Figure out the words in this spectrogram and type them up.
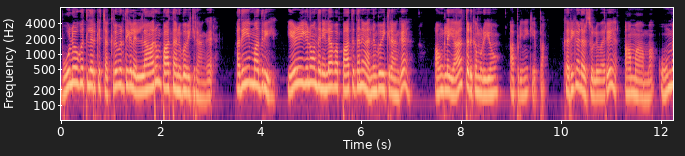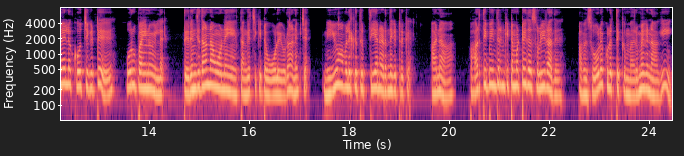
பூலோகத்தில் இருக்க சக்கரவர்த்திகள் எல்லாரும் பார்த்து அனுபவிக்கிறாங்க. அதே மாதிரி ஏழைகளும் அந்த நிலாவை பார்த்து தானே அனுபவிக்கிறாங்க. அவங்கள யார் தடுக்க முடியும்? அப்படின்னு கேட்பான் கரிகாலர் சொல்லுவார் ஆமாம் ஆமாம் உன் மேலே கோச்சிக்கிட்டு ஒரு பயனும் இல்லை. தெரிஞ்சுதான் நான் உன்னை என் தங்கச்சிக்கிட்ட ஓலையோடு அனுப்பிச்சேன். நீயும் அவளுக்கு திருப்தியாக நடந்துக்கிட்டு இருக்க. ஆனால் பார்த்திபேந்திரன் கிட்ட மட்டும் இதை சொல்லிடாத அவன் சோழ குலத்துக்கு மருமகனாகி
